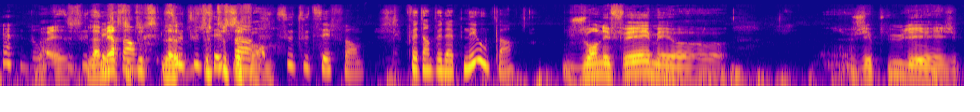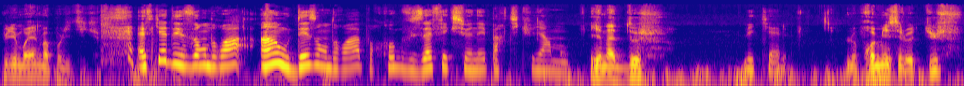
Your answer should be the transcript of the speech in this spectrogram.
Donc, Ouais, sous la ses mer sous formes. toutes- la- Sous toutes sous ses toutes ses formes. formes. Sous toutes ses formes. Vous faites un peu d'apnée ou pas? J'en ai fait, mais euh, j'ai plus les j'ai plus les moyens de ma politique. Est-ce qu'il y a des endroits, un ou des endroits pour que vous affectionnez particulièrement? Il y en a deux. Lesquels? Le premier, c'est le Tuf,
